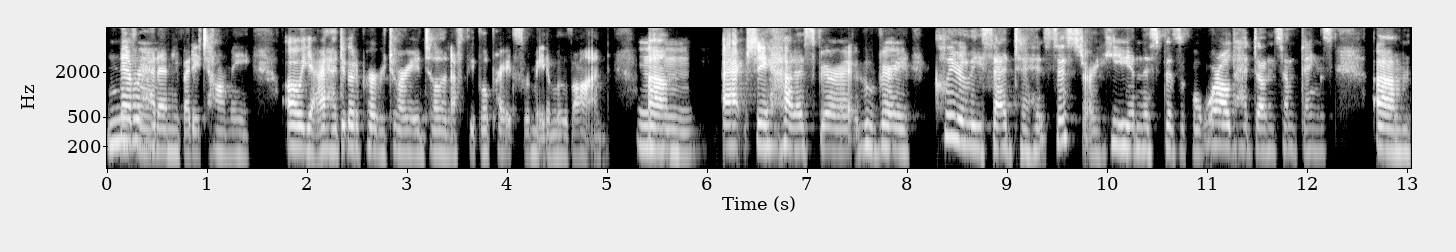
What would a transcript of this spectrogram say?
Never mm-hmm. had anybody tell me, oh, yeah, I had to go to purgatory until enough people prayed for me to move on. Mm-hmm. Um, I actually had a spirit who very clearly said to his sister, he in this physical world had done some things. Um,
